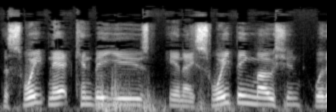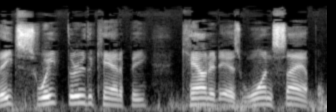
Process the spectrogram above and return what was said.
the sweep net can be used in a sweeping motion with each sweep through the canopy counted as one sample.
